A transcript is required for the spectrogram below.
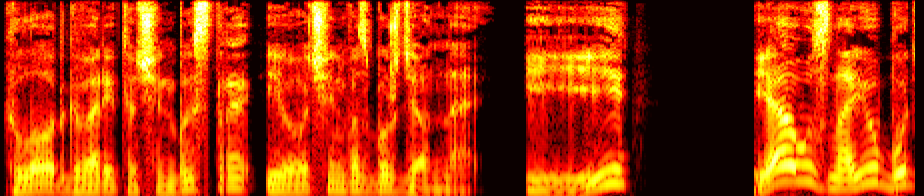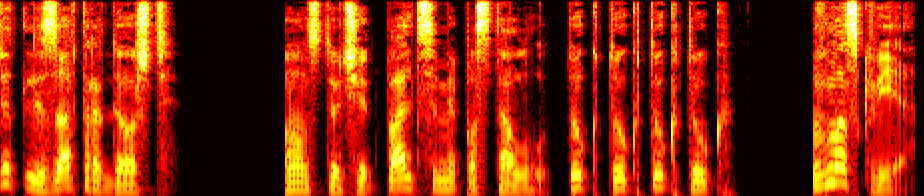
Клод говорит очень быстро и очень возбужденно. И... Я узнаю, будет ли завтра дождь. Он стучит пальцами по столу. Тук-тук-тук-тук. В Москве.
